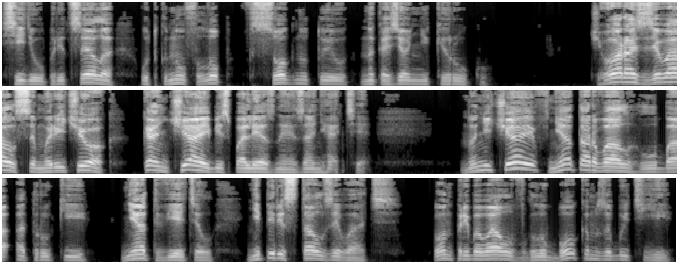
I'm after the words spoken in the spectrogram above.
сидя у прицела, уткнув лоб в согнутую на казеннике руку. — Чего раздевался, морячок? Кончай бесполезное занятие! Но Нечаев не оторвал лба от руки, не ответил, не перестал зевать. Он пребывал в глубоком забытии.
